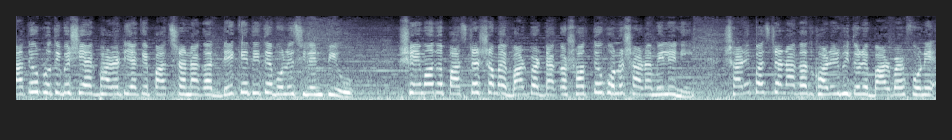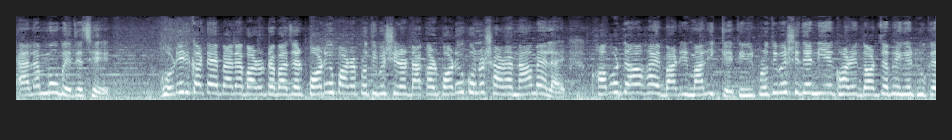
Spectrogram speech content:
রাতেও প্রতিবেশী এক ভাড়াটিয়াকে পাঁচটা নাগাদ ডেকে দিতে বলেছিলেন পিউ। সেই মতো পাঁচটার সময় বারবার ডাকা সত্ত্বেও কোনো সাড়া মেলেনি। সাড়ে পাঁচটা নাগাদ ঘরের ভিতরে বারবার ফোনে অ্যালার্মও বেজেছে। ঘড়ির কাটায় বেলা বারোটা বাজার পরেও পাড়া প্রতিবেশীরা ডাকার পরেও কোনো সাড়া না মেলায় খবর দেওয়া হয় বাড়ির মালিককে। তিনি প্রতিবেশীদের নিয়ে ঘরের দরজা ভেঙে ঢুকে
